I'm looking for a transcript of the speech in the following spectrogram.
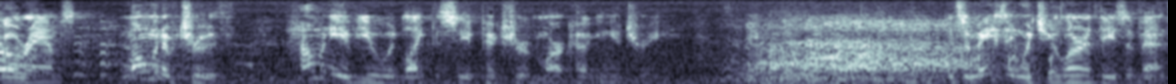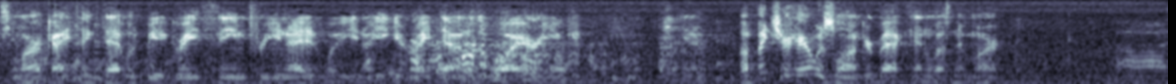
Go Rams. Moment of truth. How many of you would like to see a picture of Mark hugging a tree? It's amazing what you learn at these events. Mark, I think that would be a great theme for United Way. You know, you get right down to the wire. You could, you know. I'll bet your hair was longer back then, wasn't it, Mark? Uh,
